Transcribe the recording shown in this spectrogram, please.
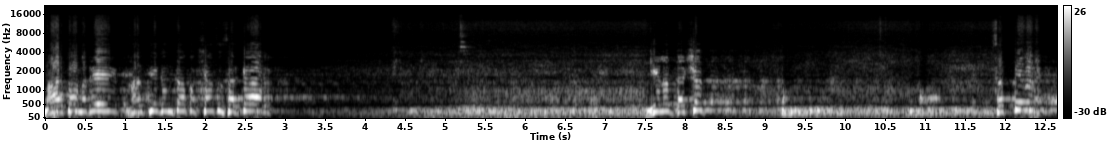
भारतामध्ये भारतीय जनता पक्षाचं सरकार गेलं दशक सत्तेवर आहे.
